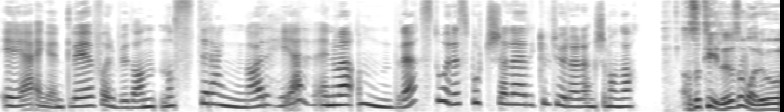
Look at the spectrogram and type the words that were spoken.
er egentlig forbudene noe strengere her enn ved andre store sports- eller kulturarrangementer? Altså Tidligere så var, det jo,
